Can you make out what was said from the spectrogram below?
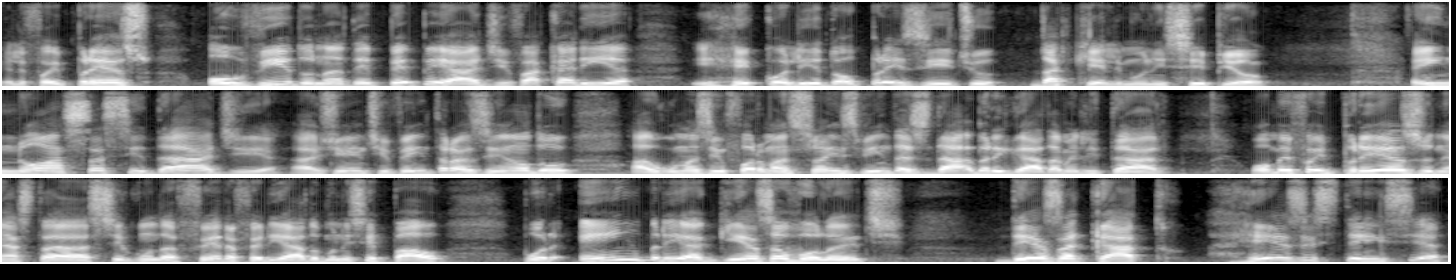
Ele foi preso, ouvido na DPPA de Vacaria e recolhido ao presídio daquele município. Em nossa cidade, a gente vem trazendo algumas informações vindas da Brigada Militar. O homem foi preso nesta segunda-feira, feriado municipal, por embriaguez ao volante, desacato, resistência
